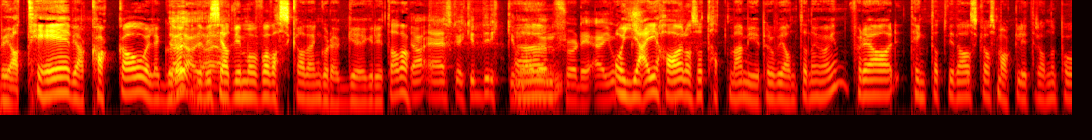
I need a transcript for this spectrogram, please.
Vi har te, vi har kakao eller gløgg. Ja, ja, ja, Det vil si at vi må få vaska den gløgggryta. da. Ja, jeg skal ikke drikke noe av den Um, før det er gjort. Og jeg har altså tatt meg mye proviant denne gangen, for jeg har tenkt at vi da skal smake litt på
